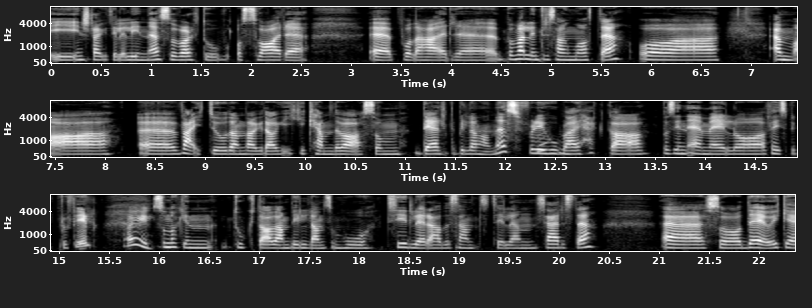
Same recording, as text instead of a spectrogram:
i innslaget til Eline, så valgte hun å svare eh, på det her eh, på en veldig interessant måte. Og eh, Emma uh, veit jo den dag i dag ikke hvem det var som delte bildene hennes, fordi hun ble hacka på sin e-mail og Facebook-profil. Så noen tok da de bildene som hun tidligere hadde sendt til en kjæreste. Eh, så det er jo ikke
